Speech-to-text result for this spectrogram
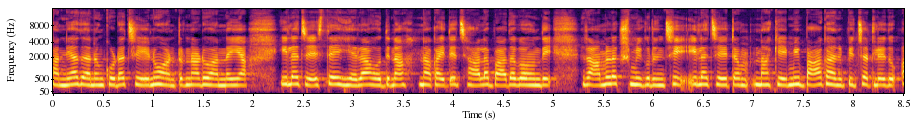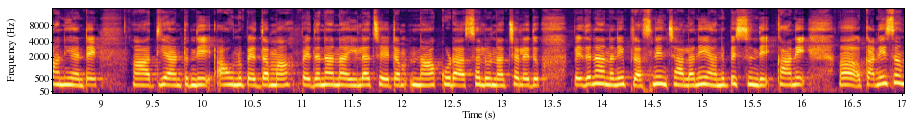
కన్యాదానం కూడా చేయను అంటున్నాడు అన్నయ్య. ఇలా చేస్తే ఎలా వదినా? నాకైతే చాలా బాధగా ఉంది. రామలక్ష్మి గురించి ఇలా చేయటం నాకేమీ బాగా అనిపించట్లేదు అని అంటే ఆద్య అంటుంది. అవును పెద్దమ్మ పెదనాన్న ఇలా చేయటం నాకు కూడా అసలు నచ్చలేదు. పెదనాన్నని ప్రశ్నించాలని అనిపిస్తుంది. కానీ కనీసం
